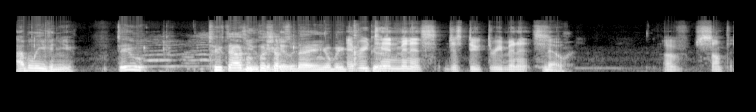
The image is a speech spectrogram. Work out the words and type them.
I believe in you. Do two thousand You push-ups a day, and you'll be every good. 10 minutes just do three minutes No. of something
